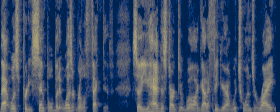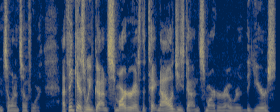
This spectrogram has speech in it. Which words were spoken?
that was pretty simple, but it wasn't real effective. So you had to start to well, I got to figure out which ones are right, and so on and so forth. I think as we've gotten smarter, as the technology's gotten smarter over the years,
